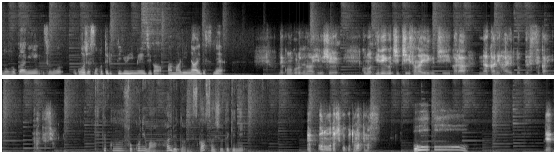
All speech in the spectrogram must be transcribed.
の他にそのゴージャスなホテルっていうイメージがあまりないですね。で、このゴルデナーヒルシュ、この入り口、小さな入り口から中に入ると別世界なんですよ。結局そこには入れたんですか？最終的にえ、あの、私ここ泊まってます。おお。で、と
